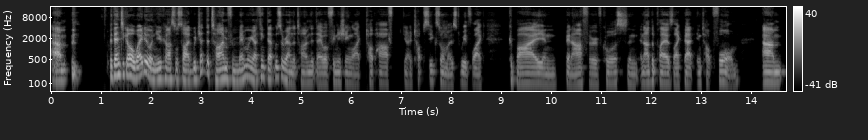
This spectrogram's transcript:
Um, but then to go away to a Newcastle side, which at the time, from memory, I think that was around the time that they were finishing like top half, you know, top six almost with like Cabaye and Ben Arfa, of course, and, and other players like that in top form. Um,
